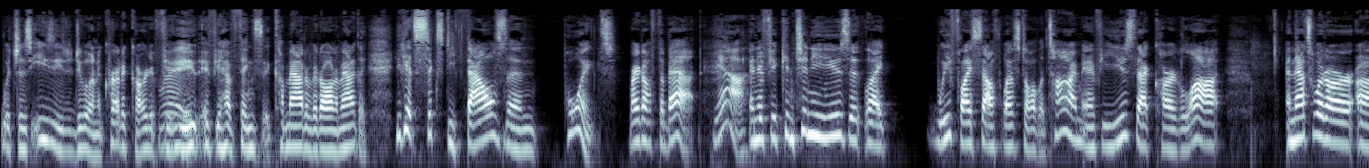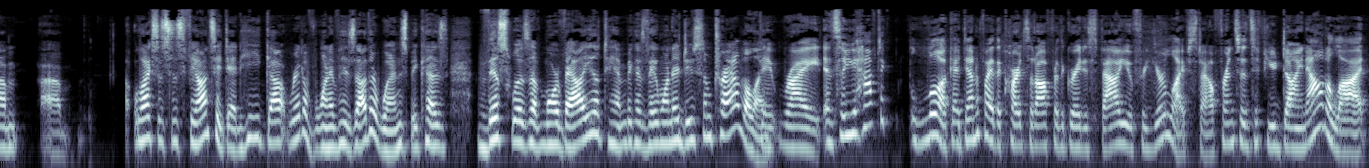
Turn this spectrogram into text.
which is easy to do on a credit card, if you if you have things that come out of it automatically, you get sixty thousand points right off the bat. Yeah. and if you continue to use it, like we fly Southwest all the time, and if you use that card a lot, and that's what our um, uh, Alexis's fiance did. He got rid of one of his other ones because this was of more value to him because they want to do some traveling. They- right. And so you have to look, identify the cards that offer the greatest value for your lifestyle. For instance, if you dine out a lot,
